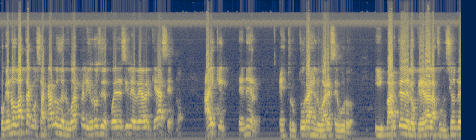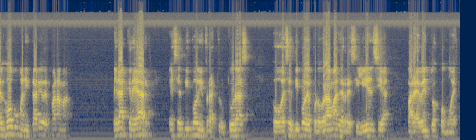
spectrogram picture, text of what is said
porque no basta con sacarlos del lugar peligroso y después decirle, ve a ver qué haces, ¿no? Hay que tener estructuras en lugares seguros. Y parte de lo que era la función del Hub Humanitario de Panamá era crear ese tipo de infraestructuras o ese tipo de programas de resiliencia para eventos como este.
